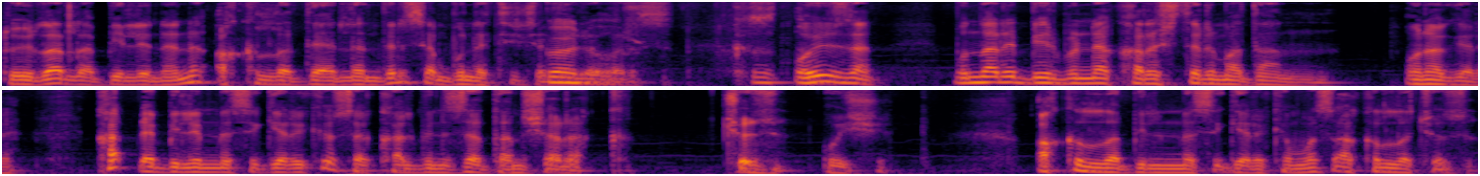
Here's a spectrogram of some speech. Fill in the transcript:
duyularla bilineni akılla değerlendirirsen bu neticeye Böyle varız. O yüzden bunları birbirine karıştırmadan ona göre kalple bilinmesi gerekiyorsa kalbinize danışarak çözün o işi. Akılla bilinmesi gereken varsa akılla çözün.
